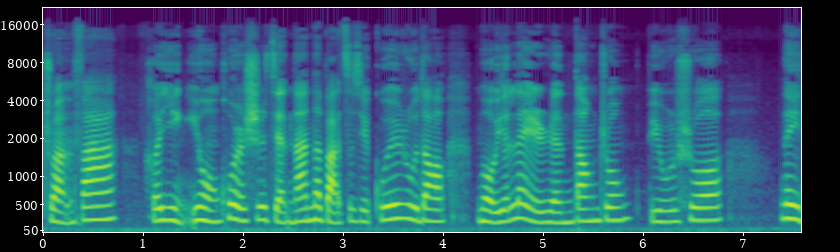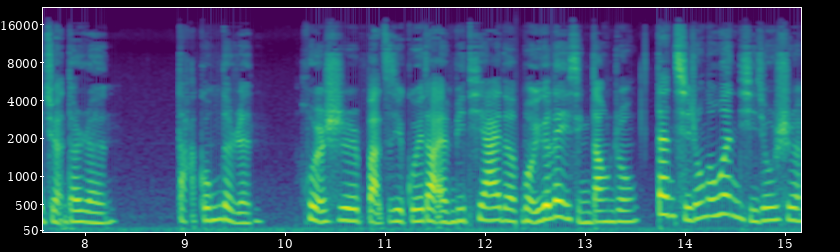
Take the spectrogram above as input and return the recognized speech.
转发。和引用，或者是简单的把自己归入到某一类人当中，比如说内卷的人、打工的人，或者是把自己归到 MBTI 的某一个类型当中。但其中的问题就是，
